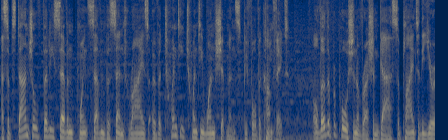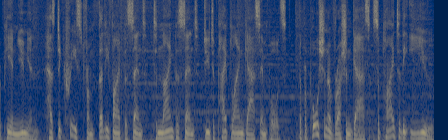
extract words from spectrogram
a substantial 37.7% rise over 2021 shipments before the conflict. Although the proportion of Russian gas supplied to the European Union has decreased from 35% to 9% due to pipeline gas imports, the proportion of Russian gas supplied to the EU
